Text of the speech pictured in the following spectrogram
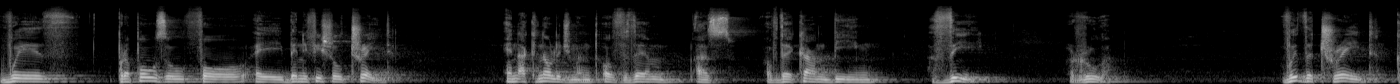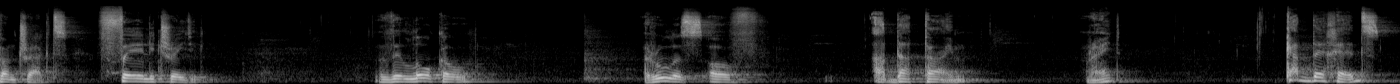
with proposal for a beneficial trade and acknowledgement of them as of their Khan being the ruler. With the trade contracts fairly traded the local rulers of at that time, right, cut the heads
